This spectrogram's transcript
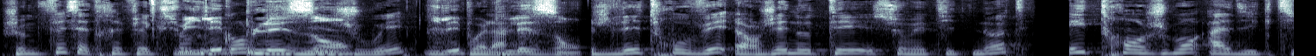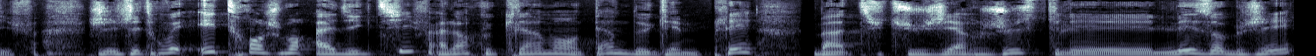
je me fais cette réflexion. Mais il est quand plaisant. joué, Il est Voilà. plaisant. je l'ai trouvé. Alors j'ai noté sur mes petites notes étrangement addictif. J'ai trouvé étrangement addictif alors que clairement en termes de gameplay, bah tu, tu gères juste les les objets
